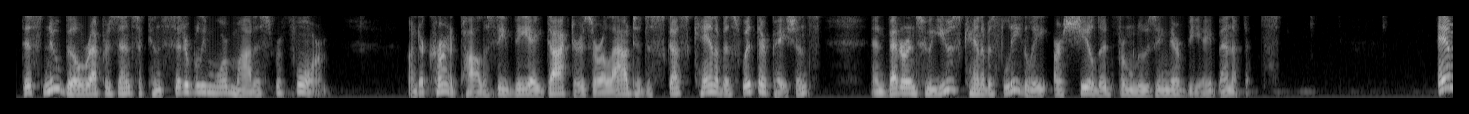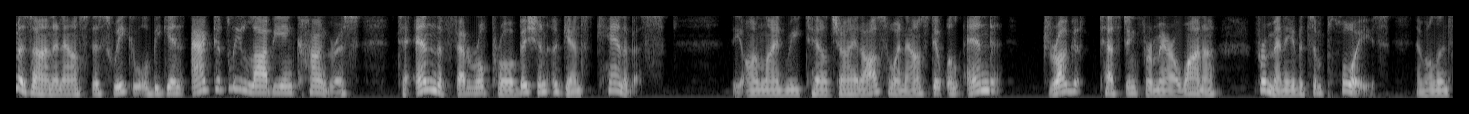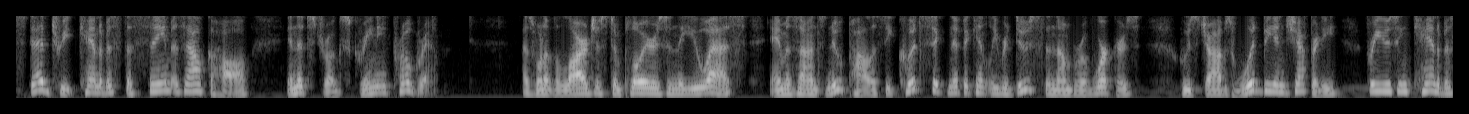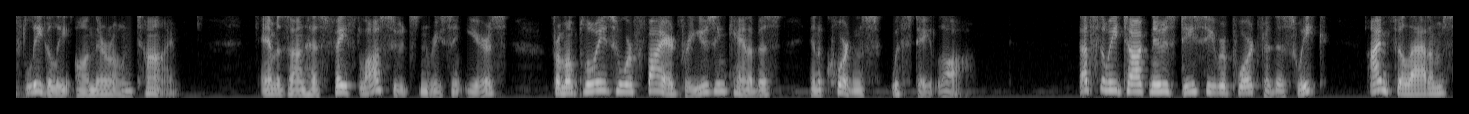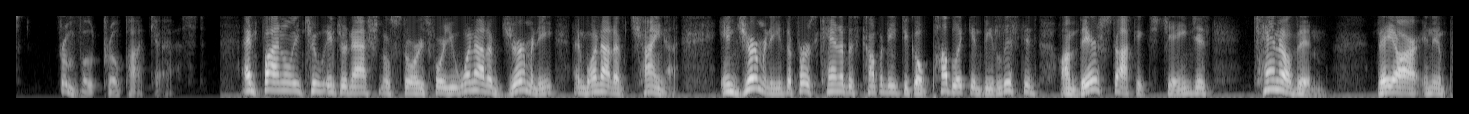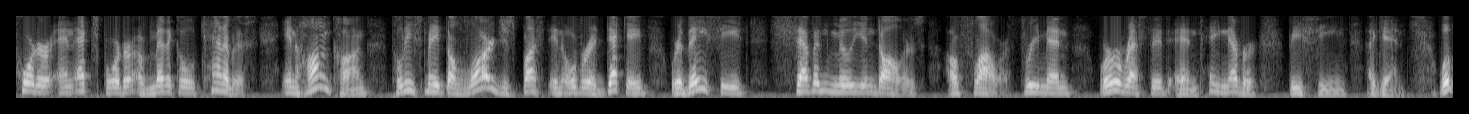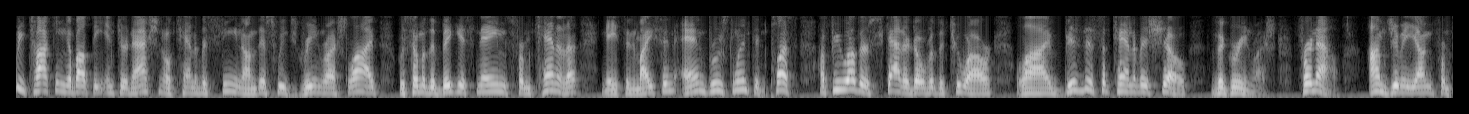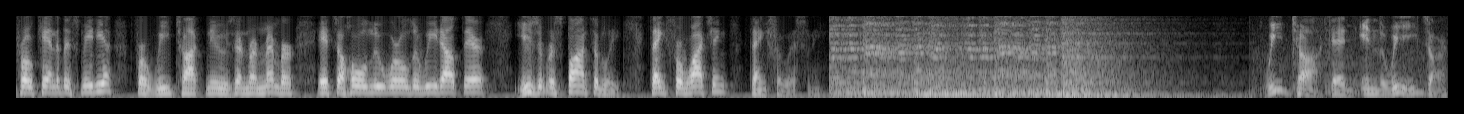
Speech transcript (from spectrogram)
this new bill represents a considerably more modest reform. Under current policy, VA doctors are allowed to discuss cannabis with their patients and veterans who use cannabis legally are shielded from losing their VA benefits. Amazon announced this week it will begin actively lobbying Congress to end the federal prohibition against cannabis. The online retail giant also announced it will end drug testing for marijuana for many of its employees and will instead treat cannabis the same as alcohol in its drug screening program. As one of the largest employers in the US, Amazon's new policy could significantly reduce the number of workers whose jobs would be in jeopardy for using cannabis legally on their own time. Amazon has faced lawsuits in recent years from employees who were fired for using cannabis in accordance with state law. That's the Weed Talk News DC report for this week. I'm Phil Adams from Vote Pro Podcast. And finally, two international stories for you one out of Germany and one out of China. In Germany, the first cannabis company to go public and be listed on their stock exchange is Cannovum. They are an importer and exporter of medical cannabis. In Hong Kong, police made the largest bust in over a decade where they seized $7 million of flower. Three men were arrested and may never be seen again. We'll be talking about the international cannabis scene on this week's Green Rush Live with some of the biggest names from Canada, Nathan Meissen and Bruce Linton, plus a few others scattered over the two hour live Business of Cannabis show, The Green Rush. For now, I'm Jimmy Young from Pro Cannabis Media for Weed Talk News. And remember, it's a whole new world of weed out there. Use it responsibly. Thanks for watching. Thanks for listening. Weed Talk and In the Weeds are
